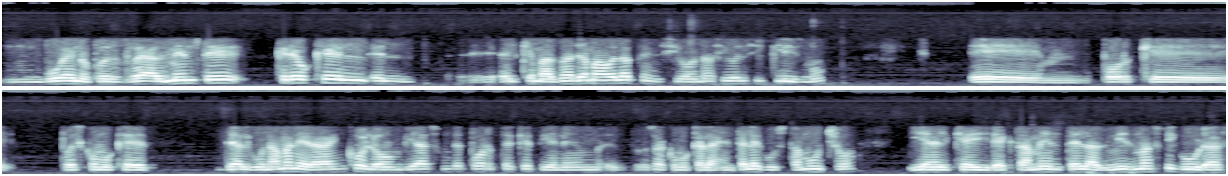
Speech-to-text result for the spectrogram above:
Bueno, pues realmente creo que el, el, eh, el que más me ha llamado la atención ha sido el ciclismo, eh, porque pues como que de alguna manera en Colombia es un deporte que tiene, o sea, como que a la gente le gusta mucho y en el que directamente las mismas figuras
